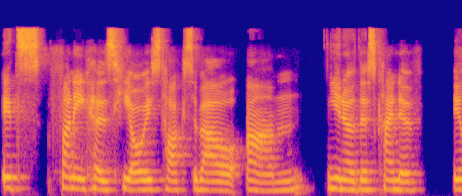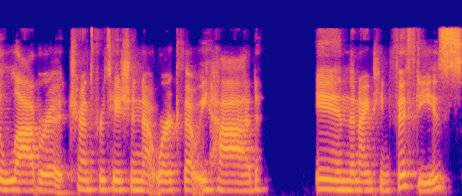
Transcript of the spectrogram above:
it's funny because he always talks about um, you know, this kind of elaborate transportation network that we had in the 1950s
